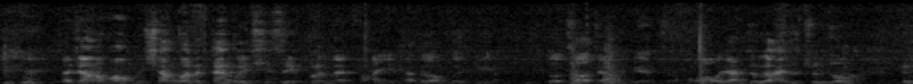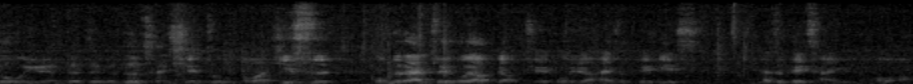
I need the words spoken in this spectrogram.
那这样的话，我们相关的单位其实也不能来发言，他都要回避啊。都照这样的原则，好吧？我想这个还是尊重这个委员的这个热忱协助，好吧？即使我们这个案最后要表决，委员还是可以列席，还是可以参与的，好不好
